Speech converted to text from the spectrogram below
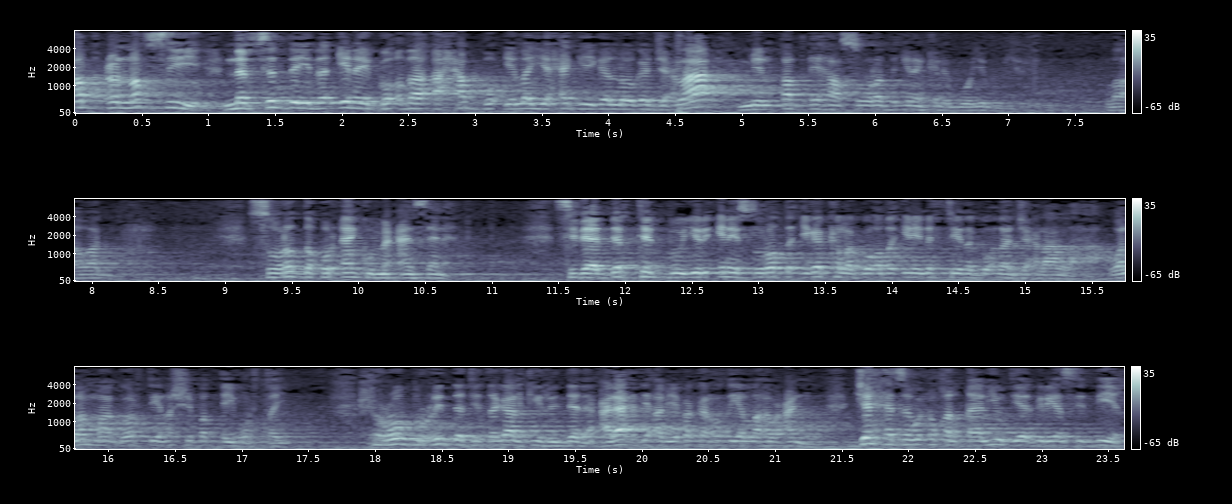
qaطcu nafsii nafsadayda inay go'daa axabbu ilaya xaggayga looga jeclaa min qaطcihaa suuradda inaan kala gooyo buu yihi allahu abar suuradda qur'aanku macaansana sidaa darteed buu yidhi inay suuradda iga kala go'do inay nafteeda go'daan jeclaan lahaa. Walamaa goortii nashibad ay urtay. Xuruubu riddati dagaalkii riddada calaa axdi abi bakr radia allahu canhu jahaza wuxuu qalqaaliyu diyaargeliyaa sidiiq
